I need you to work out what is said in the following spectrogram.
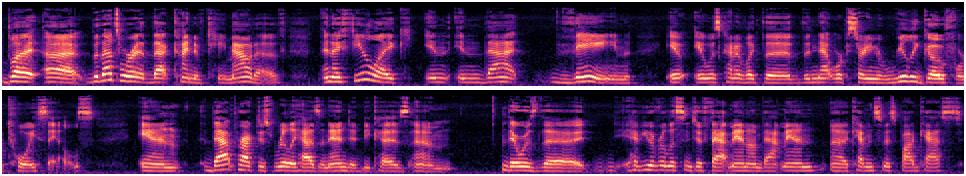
but uh, but that's where that kind of came out of, and I feel like in in that vein, it it was kind of like the the network starting to really go for toy sales, and that practice really hasn't ended because. Um, there was the. Have you ever listened to Fat Man on Batman, uh, Kevin Smith's podcast?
